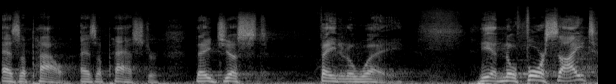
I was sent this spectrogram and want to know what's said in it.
as a pal, as a pastor. They just faded away. He had no foresight.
